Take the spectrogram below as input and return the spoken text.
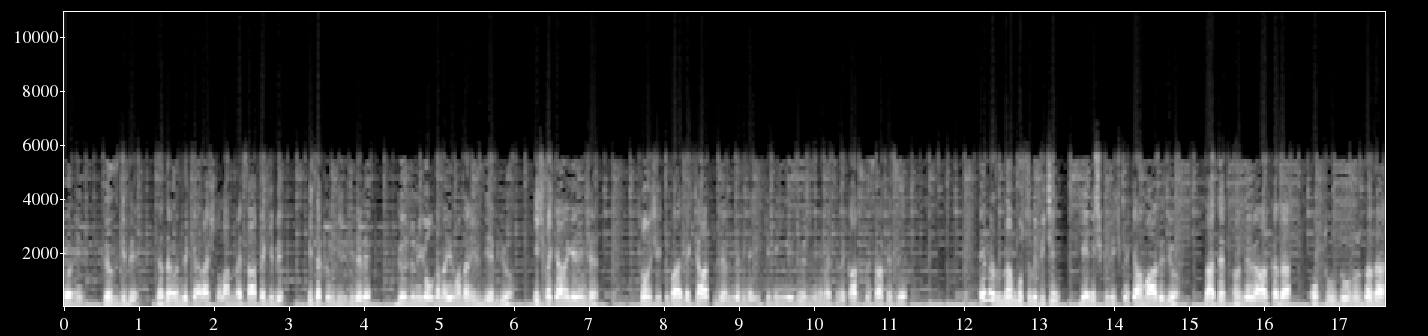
örneğin hız gibi ya da öndeki araçla olan mesafe gibi bir takım bilgileri gözünü yoldan ayırmadan izleyebiliyor. İç mekana gelince sonuç itibariyle kağıt üzerinde bile 2700 milimetrelik aks mesafesi en azından bu sınıf için geniş bir iç mekan vaat ediyor. Zaten önde ve arkada oturduğunuzda da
